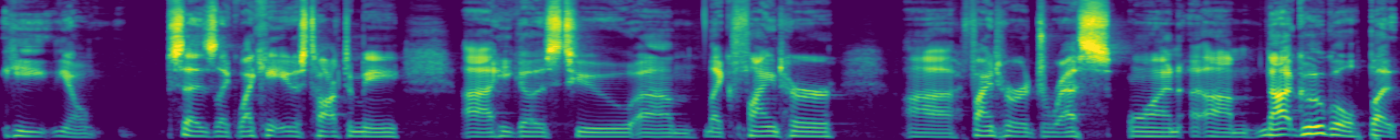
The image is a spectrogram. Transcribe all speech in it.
he you know says like, "Why can't you just talk to me?" Uh, he goes to um, like find her uh, find her address on um, not Google but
